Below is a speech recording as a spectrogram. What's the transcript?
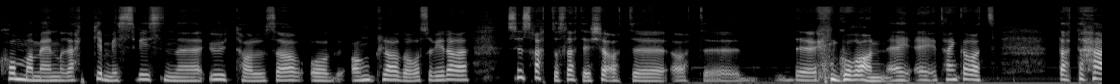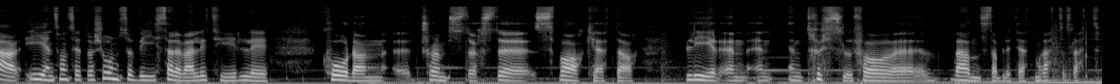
kommer med en rekke misvisende uttalelser og anklager osv. Jeg syns rett og slett ikke at, eh, at det går an. Jeg, jeg, tenker at dette her, i en sånn situasjon, så viser det veldig tydelig hvordan Trumps største svakheter blir en, en, en trussel for verdensstabiliteten, rett og slett.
